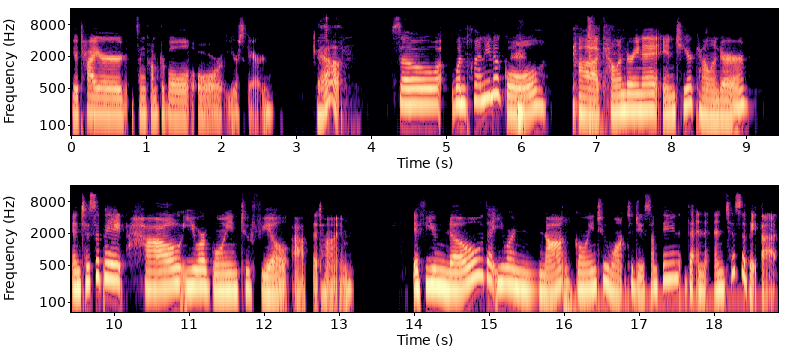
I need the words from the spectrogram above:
You're tired, it's uncomfortable, or you're scared. Yeah. So, when planning a goal, uh, calendaring it into your calendar, anticipate how you are going to feel at the time. If you know that you are not going to want to do something, then anticipate that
